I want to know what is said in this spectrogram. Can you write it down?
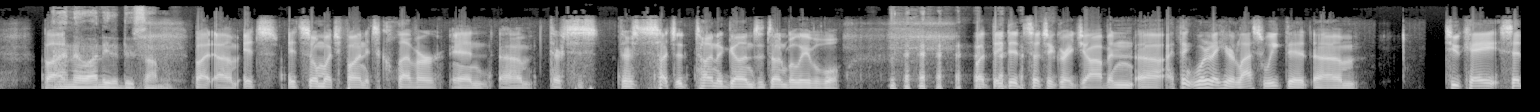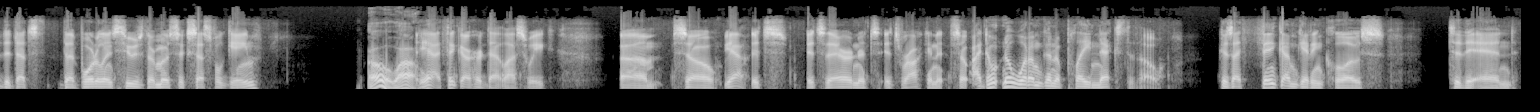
I know I need to do something. but um, it's it's so much fun. It's clever, and um, there's just, there's such a ton of guns. It's unbelievable. but they did such a great job, and uh, I think what did I hear last week that um, 2K said that that's that Borderlands 2 is their most successful game. Oh wow. Yeah, I think I heard that last week. Um, so yeah, it's it's there and it's it's rocking it. So I don't know what I'm gonna play next though, because I think I'm getting close to the end.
